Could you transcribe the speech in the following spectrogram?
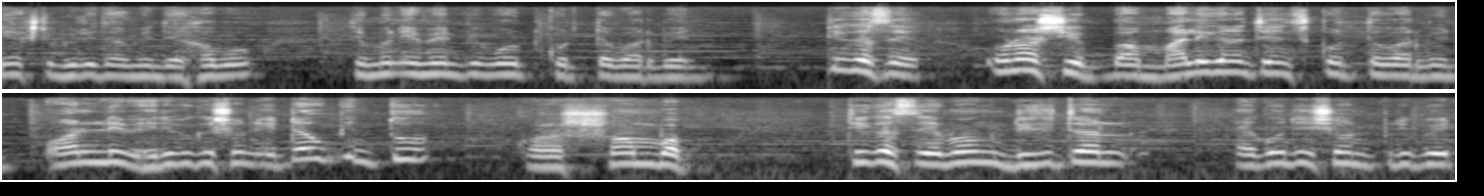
নেক্সট ভিডিওতে আমি দেখাবো। যেমন এমএনপি বোর্ড করতে পারবেন। ঠিক আছে? ওনারশিপ বা মালিকানা চেঞ্জ করতে পারবেন। অনলি ভেরিফিকেশন এটাও কিন্তু করা সম্ভব। ঠিক আছে? এবং ডিজিটাল অ্যাকুইজিশন প্রিপেড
